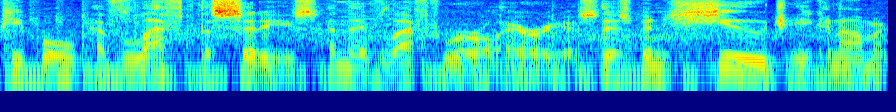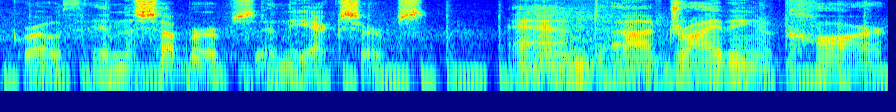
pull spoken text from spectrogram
People have left the cities and they've left rural areas. There's been huge economic growth in the suburbs and the exurbs. And uh, driving a car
